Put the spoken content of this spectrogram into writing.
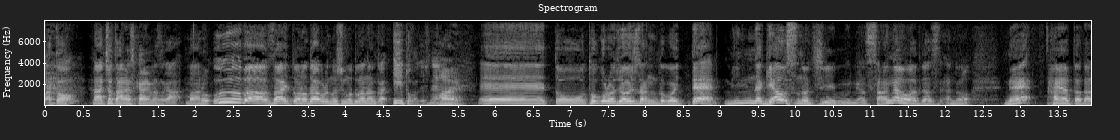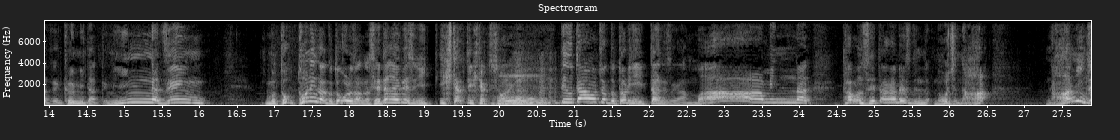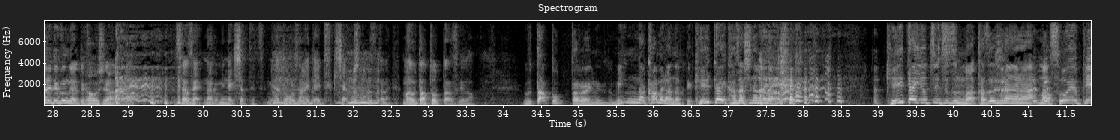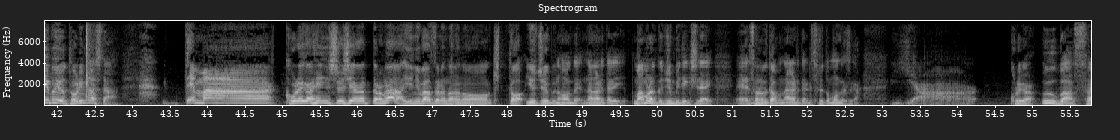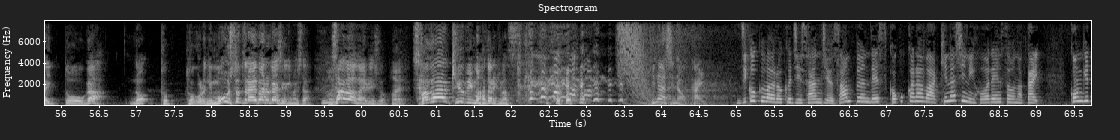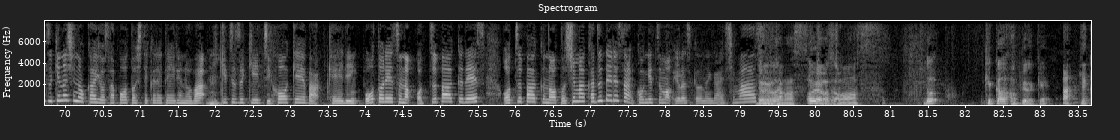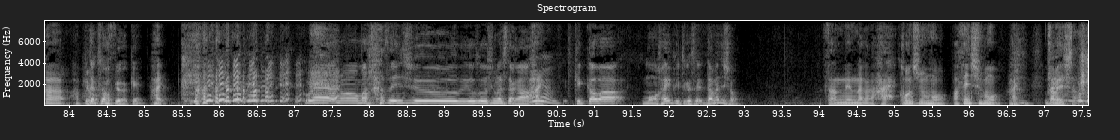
あとまあちょっと話変わりますがまああのウーバー斎藤のダブルの仕事がなんかいいとかですね。はい。えーっと、所ジョージさんのとこ行って、みんなギャオスのチームが佐川だす、あの、ね、早田だって、久美だって、みんな全員、もうと、とにかく所さんの世田谷ベースに行行きたくて行きたくてしょうがない。で、歌をちょっと取りに行ったんですが、まあ、みんな、多分世田谷ベースで、のうちな、何人連れてくんだよって顔しながら、すいません、なんかみんな来ちゃったんです。みんな所さん会いたいって来ちゃいましたっつったら、まあ歌取ったんですけど、歌取ったらいいんだけど、みんなカメラなくて携帯かざしながら、携帯4つ5つまあかざしながら、まあそういう PV を撮りました。で、まあ、これが編集し上がったのが、ユニバーサルのあの、きっと YouTube の方で流れたり、まもなく準備でき次第、えーその歌も流れたりすると思うんですが、いやー、これが、ウーバー斎藤が、のと、ところにもう一つライバル会社が来ました。佐川がいるでしょ？はい佐川急便も働きます。木梨の会。時刻は6時33分です。ここからは木梨にほうれん草の会。今月木梨の会をサポートしてくれているのは、引き続き地方競馬、競輪、オートレースのオッツパークです。オッツパークの豊島和照さん、今月もよろしくお願いしますどう。もおはようございます。おはようございますお願いします。ど、結果発表だっけ？あ、結果発表。下手くそ発表だっけ？はい。これ、あの、また先週予想しましたが、はい結果は、もう早く言ってください。ダメでしょ？残念ながら、はい。今週も、あ、先週も、はい。ダメでした。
